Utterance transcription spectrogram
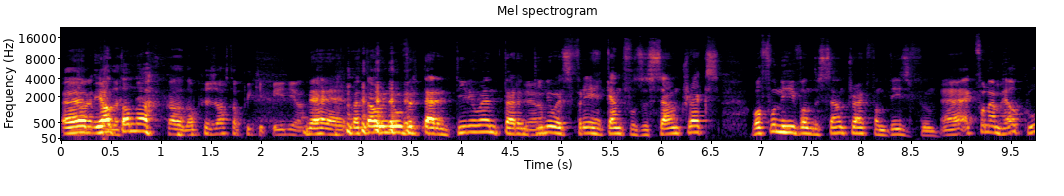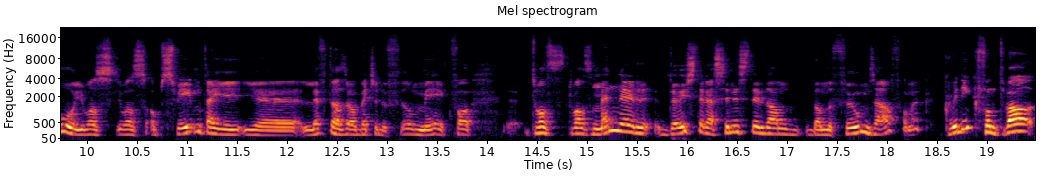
Ja, Ehm, ik ja, had het- dan... eh, Ik had het opgezocht op Wikipedia. Nee, nee, dat we over Tarantino en Tarantino is vrij gekend voor zijn soundtracks. Wat vond je van de soundtrack van deze film? Eh, ik vond hem heel cool. Je was, je was opzwepend en je, je lifte zo een beetje de film mee. Ik vond, het, was, het was minder duister en sinister dan, dan de film zelf, vond ik. Ik weet niet, ik vond het wel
